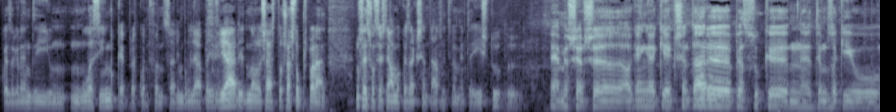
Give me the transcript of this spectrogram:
coisa grande e um, um lacinho, que é para quando for necessário embrulhar para enviar, não, já, estou, já estou preparado. Não sei se vocês têm alguma coisa a acrescentar relativamente a isto. É, meus senhores, eh, alguém aqui a acrescentar? Eh, penso que hum, temos aqui o,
